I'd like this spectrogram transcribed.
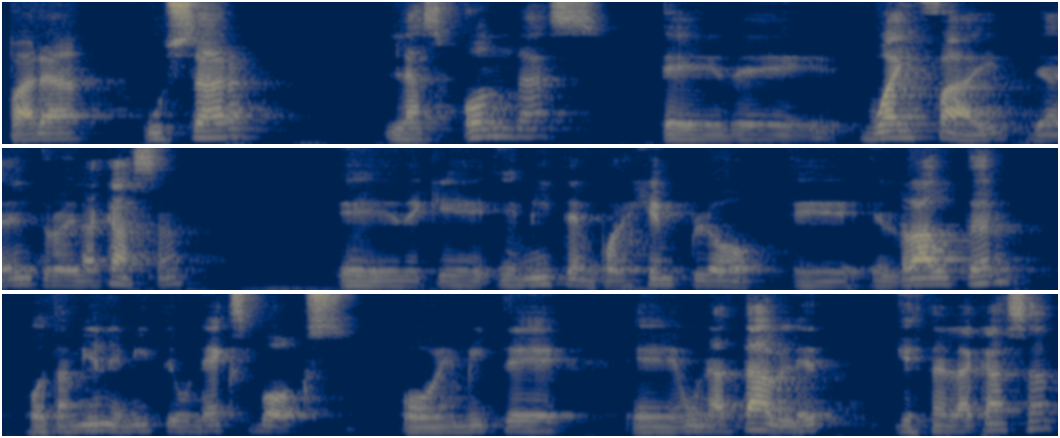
para usar las ondas eh, de Wi-Fi de adentro de la casa, de que emiten, por ejemplo, el router, o también emite un Xbox, o emite una tablet que está en la casa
